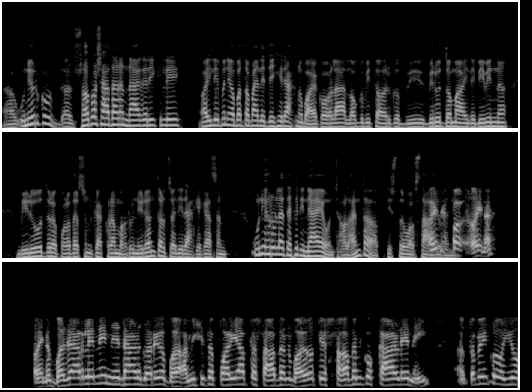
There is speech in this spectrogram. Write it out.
उनीहरूको सर्वसाधारण नागरिकले अहिले पनि अब तपाईँले देखिराख्नु भएको होला लघुवित्तहरूको विरुद्धमा अहिले विभिन्न विरोध र प्रदर्शनका क्रमहरू निरन्तर चलिराखेका छन्। उनीहरूलाई त फेरि न्याय हुन्छ होला नि त त्यस्तो अवस्था होइन होइन। बजारले नै निर्धारण गर्यो। हामीसित पर्याप्त साधन भयो। त्यो साधनको कारणले नै तपाईँको यो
